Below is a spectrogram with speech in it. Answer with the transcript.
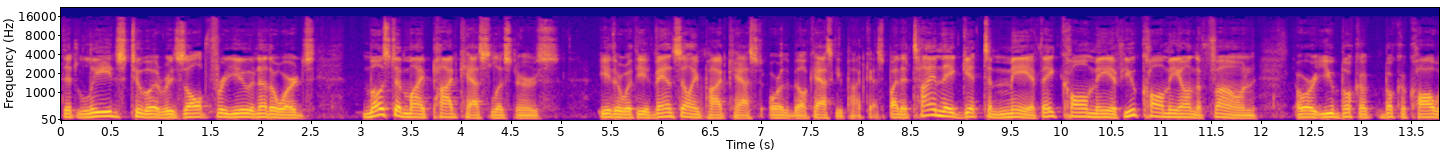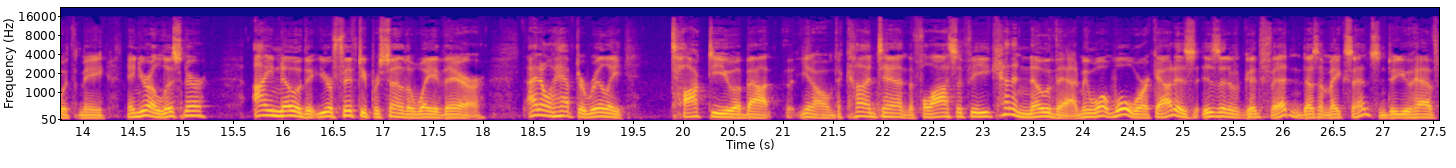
that leads to a result for you, in other words, most of my podcast listeners either with the Advanced Selling Podcast or the Bill Caskey Podcast. By the time they get to me, if they call me, if you call me on the phone or you book a book a call with me and you're a listener, I know that you're 50% of the way there. I don't have to really talk to you about you know the content the philosophy. You kind of know that. I mean what we'll work out is is it a good fit and does it make sense? And do you have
